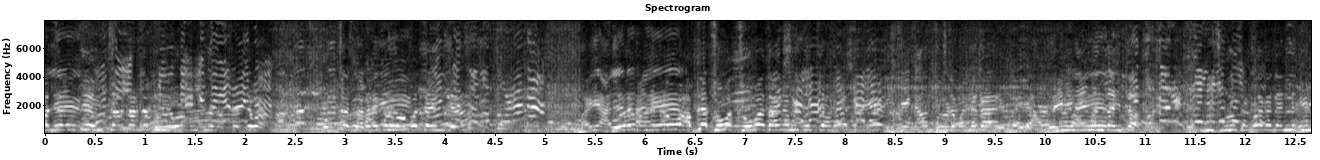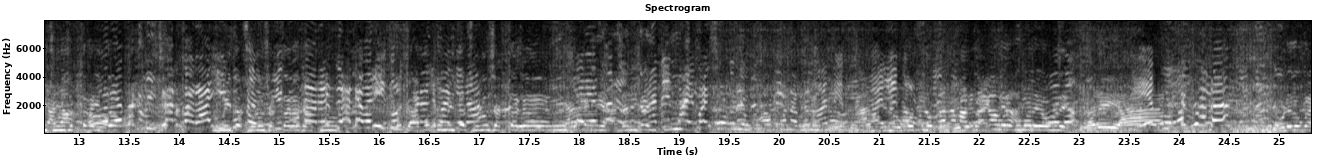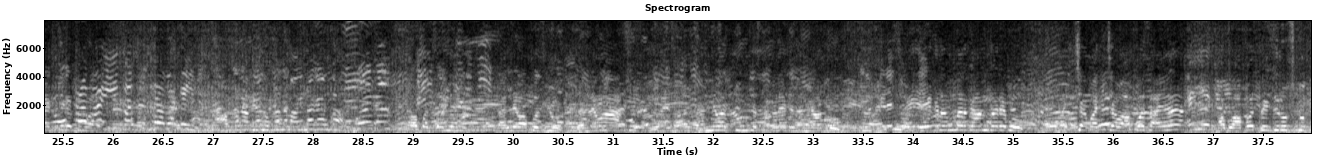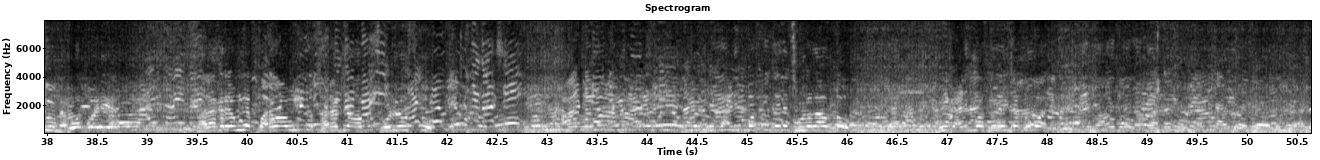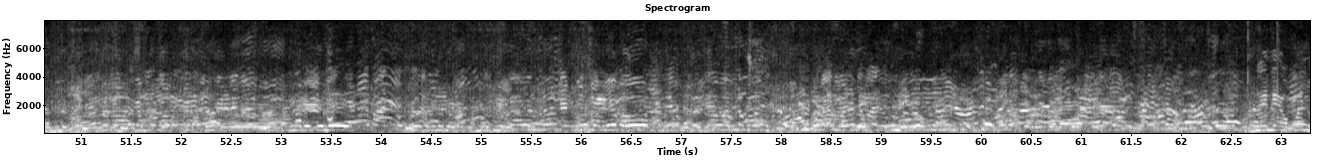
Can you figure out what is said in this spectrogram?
वापस जाईल ते विचार करता तुम्ही एवढा मोठा लक्षात ठेवा. तुमच्या सरकारकडे वापस जाईल भाई आले ना बाहेर आपल्यासोबत सोबत आहे ना मी तुमच्या तुमचं म्हणणं काय? त्यांनी नाही म्हणता इथं. तुम्ही सोडू शकता का त्यांनी? तुम्ही सोडू शकता का इथं? तुम्ही इथं सोडू शकता का काकू? काकू तुम्ही इथं सोडू शकता का? लोक ऐकते का तुम्हाला एवढे. अरे यार. एवढे लोक ऐकते का तुम्हाला? वापस चालले. चालले वापस घेऊ धन्यवाद. धन्यवाद तुमच्या सगळ्याचे धन्यवाद भाऊ. हे एक नंबर काम करे भाऊ. बच्चा बच्चा वापस आया अब वापस भेज उसको तुम बहुत बढ़िया सड़क रहे होंगे परवा होंगे तो सड़क जा वापस छोड़ रहे उसको. मी गाडीत बसतो त्याला सोडलं लावतो. मी गाडीत बसतो त्यांच्यासोबत नाही नाही ओपन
